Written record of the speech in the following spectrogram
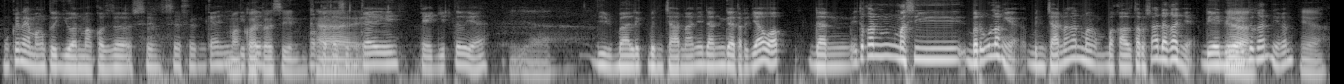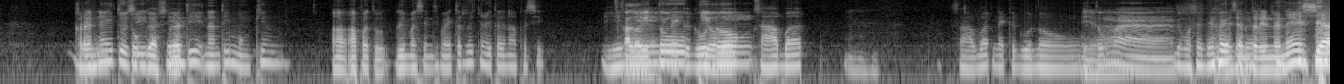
Mungkin emang tujuan Makoto Shin- Shinkai Makoto gitu. Shinkai. Makoto Shinkai kayak gitu ya. Iya. Di balik bencananya dan nggak terjawab dan itu kan masih berulang ya. Bencana kan bakal terus ada kan ya di ending Iya. itu kan ya kan? Iya. Kerennya itu sih. tugasnya- Berarti nanti mungkin uh, apa tuh? 5 cm tuh ceritain apa sih? Ini Kalau itu naik ke Pio- gunung, sahabat, Hmm. sahabat naik ke gunung. Iya. Itu mah. 5 cm. Center Indonesia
